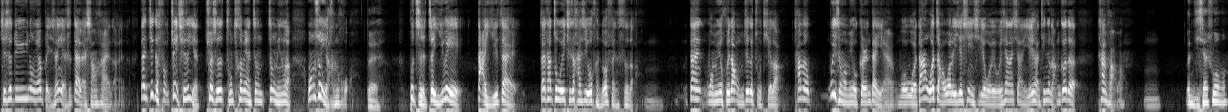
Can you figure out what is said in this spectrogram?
其实对于运动员本身也是带来伤害的。但这个方这其实也确实从侧面证证明了汪顺也很火，对，不止这一位大姨在，在他周围其实还是有很多粉丝的。嗯，但我们又回到我们这个主题了，他们为什么没有个人代言？我我当然我掌握了一些信息，我我现在想也想听听狼哥的看法吧。嗯，那你先说吗？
